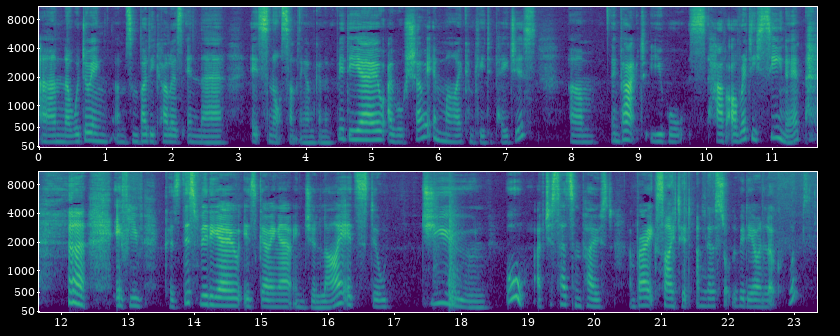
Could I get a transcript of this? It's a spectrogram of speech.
and uh, we're doing um, some buddy colours in there. It's not something I'm going to video. I will show it in my completed pages. Um, in fact, you will have already seen it if you've, because this video is going out in July. It's still June. Oh, I've just had some post. I'm very excited. I'm going to stop the video and look. Whoops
